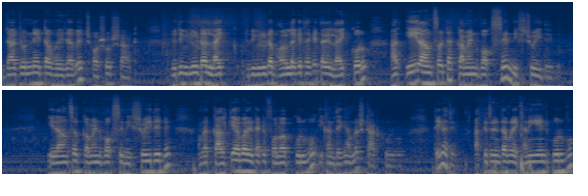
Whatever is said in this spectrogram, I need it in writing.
যার জন্য এটা হয়ে যাবে ছশো ষাট। যদি ভিডিওটা লাইক যদি ভিডিওটা ভালো লাগে থাকে, তাহলে লাইক করো। আর এর আনসারটা কমেন্ট বক্সে নিশ্চয়ই দেবে। এর আনসার কমেন্ট বক্সে নিশ্চয়ই দেবে। আমরা কালকে আবার এটাকে ফলো আপ করব। এখান থেকে আমরা স্টার্ট করব। ঠিক আছে? আজকের সেশনটা আমরা এখানেই এন্ড করব।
